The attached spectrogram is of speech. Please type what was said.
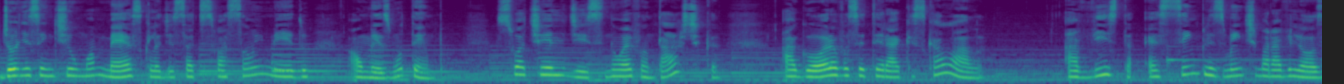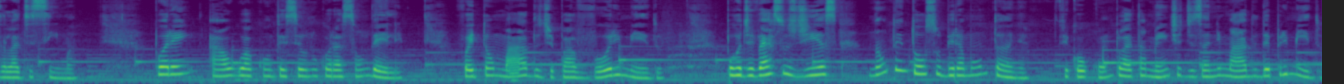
Johnny sentiu uma mescla de satisfação e medo ao mesmo tempo. Sua tia lhe disse: Não é fantástica? Agora você terá que escalá-la. A vista é simplesmente maravilhosa lá de cima. Porém, algo aconteceu no coração dele. Foi tomado de pavor e medo. Por diversos dias não tentou subir a montanha. Ficou completamente desanimado e deprimido.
